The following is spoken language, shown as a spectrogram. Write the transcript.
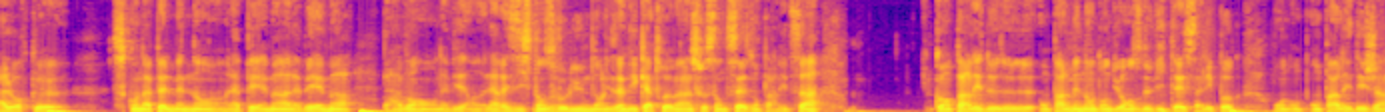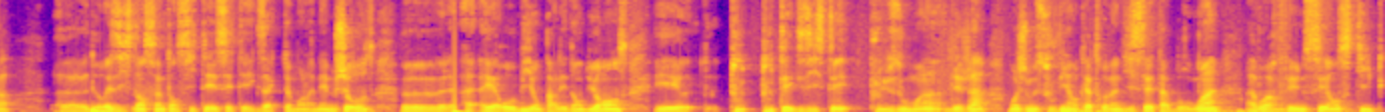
alors que ce qu'on appelle maintenant la PMA, la VMA, ben avant on avait la résistance volume dans les années 80, 76, on parlait de ça quand on parlait de, on parle maintenant d'endurance de vitesse. À l'époque, on, on, parlait déjà euh, de résistance intensité, c'était exactement la même chose. Euh, aérobie, on parlait d'endurance et euh, tout, tout existait plus ou moins déjà. Moi, je me souviens en 97 à Bourgoin avoir fait une séance type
